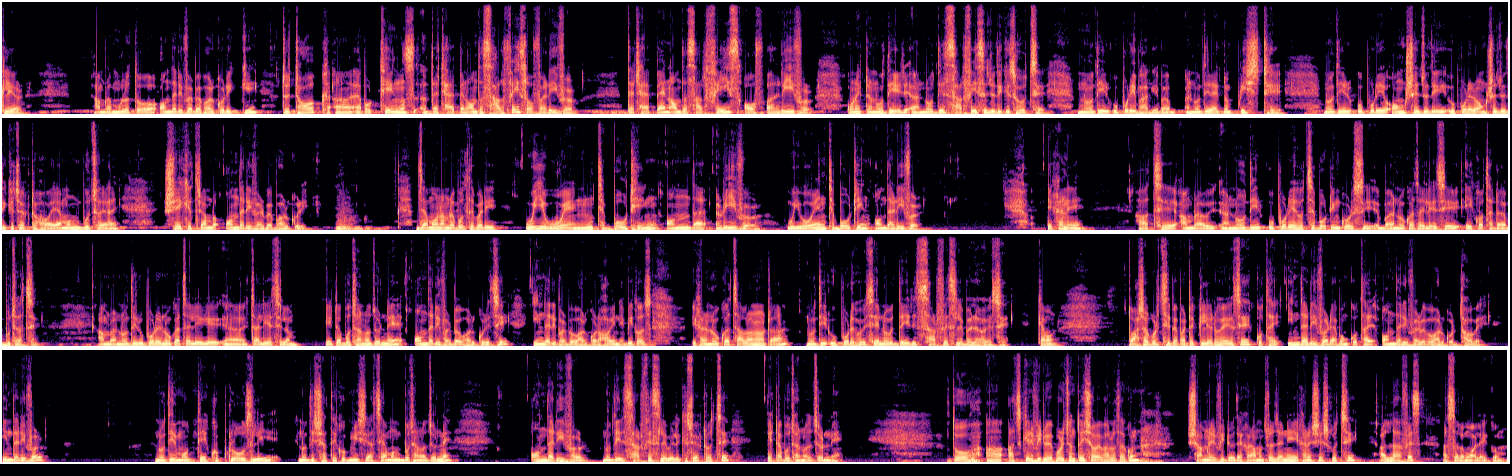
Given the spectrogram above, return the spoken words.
clear আমরা মূলত on the river ব্যবহার করি কি? To talk about things that happen on the surface of a river that happen on the surface of a river কোনো একটা নদীর নদীর সারফেসে যদি কিছু হচ্ছে, নদীর উপরিভাগে বা নদীর একদম পৃষ্ঠে, নদীর উপরে অংশে যদি, উপরের অংশে যদি কিছু একটা হয়, এমন বোঝায় সেই ক্ষেত্রে আমরা অন দ্য রিভার ব্যবহার করি। যেমন আমরা বলতে পারি we went boating on the river we went boating on the river এখানে হচ্ছে আমরা নদীর উপরে হচ্ছে বোটিং করছি বা নৌকা চালিয়েছি, এই কথাটা বোঝাচ্ছে। আমরা নদীর উপরে নৌকা চালিয়ে চালিয়েছিলাম। এটা বোঝানোর জন্যে অন দ্য রিভার ব্যবহার করেছি। ইন দ্য রিভার ব্যবহার করা হয়নি বিকজ এখানে নৌকা চালানোটা নদীর উপরে হয়েছে, নদীর সারফেস লেভেলে হয়েছে। কেমন? তো আশা করছি ব্যাপারটা ক্লিয়ার হয়ে গেছে। কোথায় ইন দ্য রিভার এবং কোথায় অন দ্য রিভার ব্যবহার করতে হবে। ইন দ্য রিভার নদীর মধ্যে খুব ক্লোজলি নদীর সাথে খুব মিশে আছে এমন বোঝানোর জন্যে অন দ্য রিভার নদীর সারফেস লেভেলে কিছু একটা হচ্ছে, এটা বোঝানোর জন্যে। তো আজকের ভিডিও এ পর্যন্তই, সবাই ভালো থাকুন। সামনের ভিডিও দেখার আমন্ত্রণ জানিয়ে এখানে শেষ করছি। আল্লাহ হাফেজ, আসসালামু আলাইকুম।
